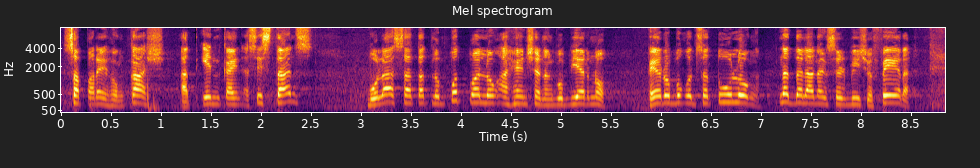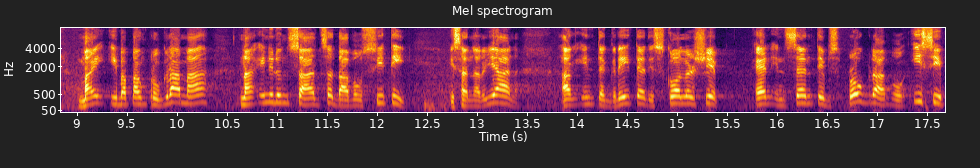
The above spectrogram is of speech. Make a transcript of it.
sa parehong cash at in-kind assistance mula sa 38 ahensya ng gobyerno. Pero bukod sa tulong na dala ng Servisyo Fair, may iba pang programa na inilunsad sa Davao City. Isa na riyan ang Integrated Scholarship and Incentives Program o ISIP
